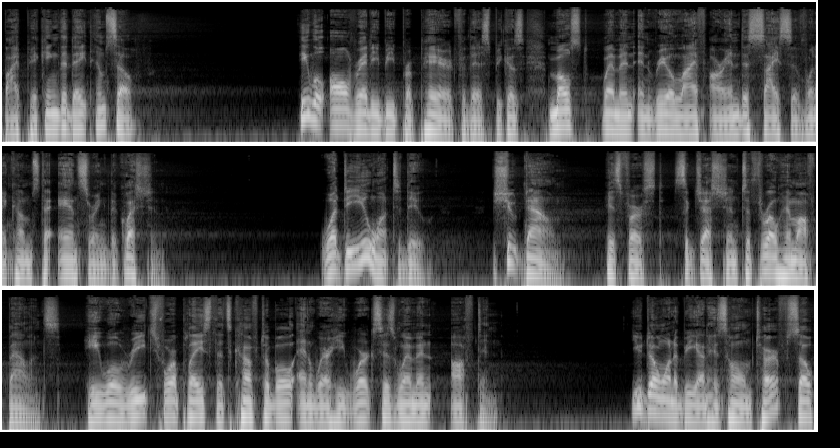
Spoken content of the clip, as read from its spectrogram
by picking the date himself. He will already be prepared for this because most women in real life are indecisive when it comes to answering the question. What do you want to do? Shoot down, his first suggestion to throw him off balance. He will reach for a place that's comfortable and where he works his women often. You don't want to be on his home turf, so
